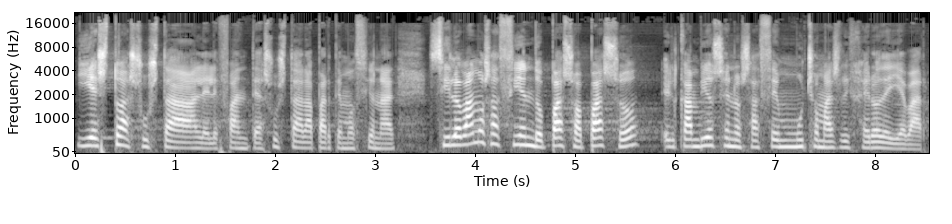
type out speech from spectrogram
Y esto asusta al elefante, asusta a la parte emocional. Si lo vamos haciendo paso a paso, el cambio se nos hace mucho más ligero de llevar.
